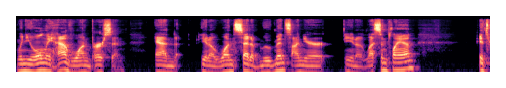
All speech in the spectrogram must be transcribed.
when you only have one person and, you know, one set of movements on your, you know, lesson plan, it's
